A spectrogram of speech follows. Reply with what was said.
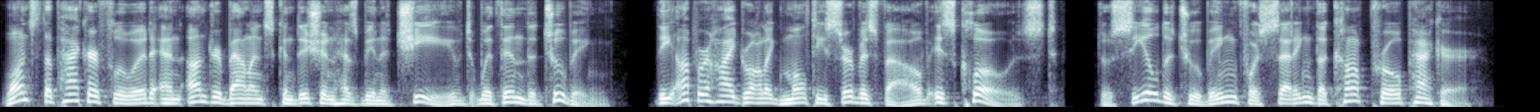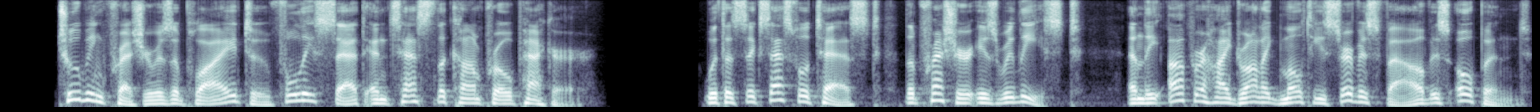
Once the packer fluid and underbalanced condition has been achieved within the tubing, the upper hydraulic multi-service valve is closed to seal the tubing for setting the CompPro packer. Tubing pressure is applied to fully set and test the CompPro packer. With a successful test, the pressure is released, and the upper hydraulic multi-service valve is opened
